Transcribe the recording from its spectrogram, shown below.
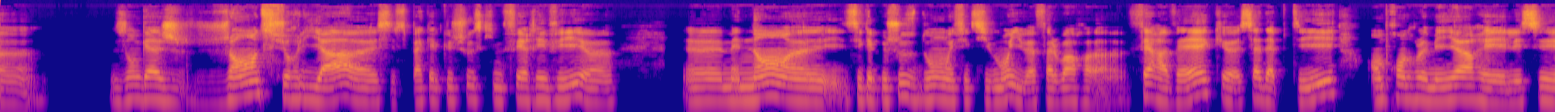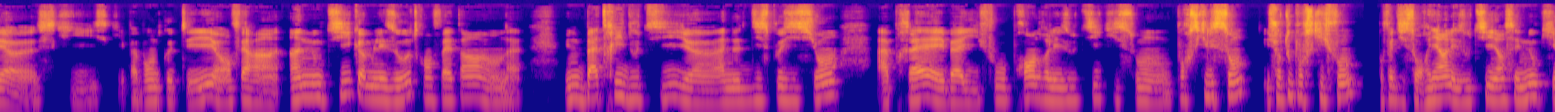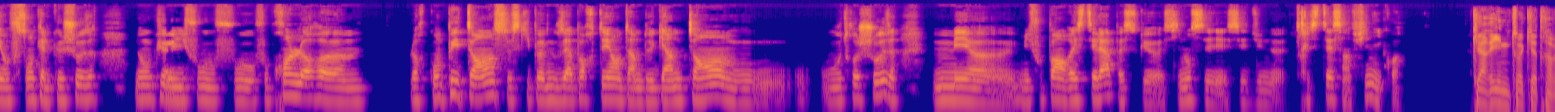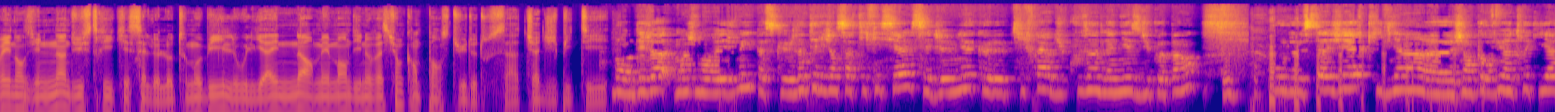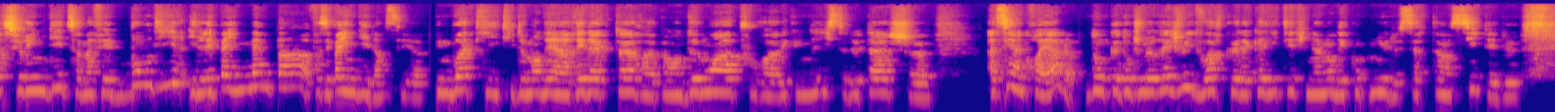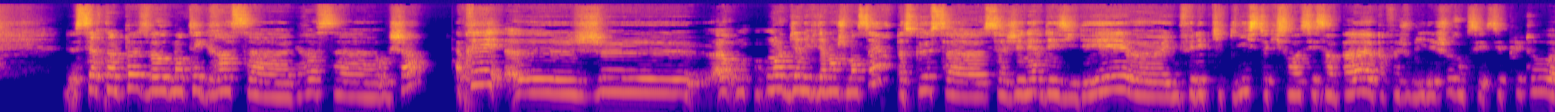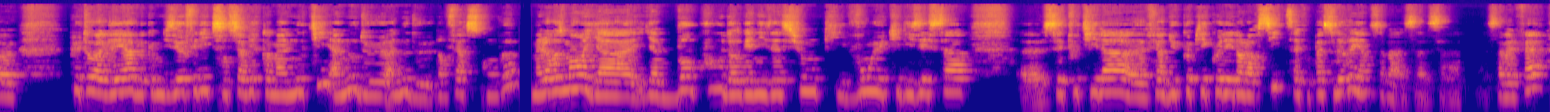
engageante sur l'IA. c'est pas quelque chose qui me fait rêver. Euh, maintenant, euh, c'est quelque chose dont effectivement il va falloir euh, faire avec, s'adapter, en prendre le meilleur et laisser ce qui ce qui est pas bon de côté, en faire un, un outil comme les autres en fait. Hein. On a une batterie d'outils à notre disposition. Après, eh ben, il faut prendre les outils qui sont pour ce qu'ils sont et surtout pour ce qu'ils font. En fait, ils sont rien les outils. Hein. C'est nous qui en faisons quelque chose. Donc, il faut, faut, faut prendre leur leurs compétences, ce qu'ils peuvent nous apporter en termes de gain de temps ou, autre chose. Mais euh, mais il faut pas en rester là parce que sinon c'est d'une tristesse infinie quoi. Karine, toi qui as travaillé dans une industrie qui est celle de l'automobile, où il y a énormément d'innovation, qu'en penses-tu de tout ça, ChatGPT? Bon, déjà, moi je m'en réjouis parce que l'intelligence artificielle, c'est déjà mieux que le petit frère du cousin de la nièce du copain, ou le stagiaire qui vient. Euh, j'ai encore vu un truc hier sur Indeed, ça m'a fait bondir. Il les paye même pas. Enfin, c'est pas Indeed, hein, c'est euh, une boîte qui, qui demandait à un rédacteur euh, pendant deux mois pour avec une liste de tâches assez incroyable. Donc, donc je me réjouis de voir que la qualité finalement des contenus de certains sites et de, certains posts va augmenter grâce grâce à, au chat. Après, euh, je, alors moi bien évidemment je m'en sers parce que ça ça génère des idées. Euh, il me fait des petites listes qui sont assez sympas. Parfois j'oublie des choses donc c'est plutôt euh, plutôt agréable, comme disait Ophélie, de s'en servir comme un outil, à nous de, à nous d'en faire ce qu'on veut. Malheureusement, il y a, il y a beaucoup d'organisations qui vont utiliser ça, euh, cet outil-là, euh, faire du copier-coller dans leur site. Ça, il faut pas se leurrer, hein, ça va, ça, ça va le faire.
